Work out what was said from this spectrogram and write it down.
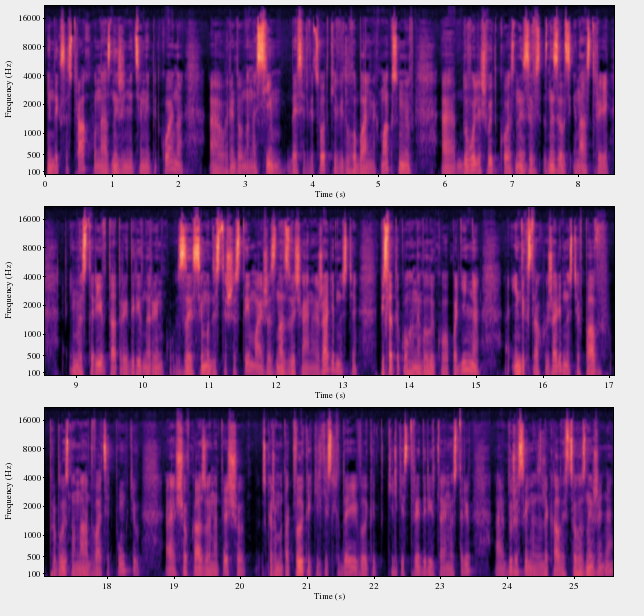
індексу страху на зниження ціни біткоїна е, орієнтовно на 7-10% від глобальних максимумів. Е, доволі швидко знизив, знизились і настрої інвесторів та трейдерів на ринку з 76 майже з надзвичайної жадібності. Після такого невеликого падіння індекс страху і жадібності впав приблизно на 20 пунктів, що вказує на те, що, скажімо так, велика кількість людей, велика кількість трейдерів та інвесторів дуже сильно злякались цього зниження.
